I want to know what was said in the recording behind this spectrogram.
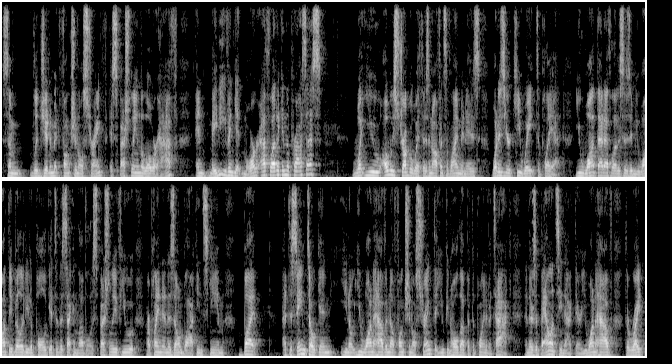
some legitimate functional strength, especially in the lower half, and maybe even get more athletic in the process. What you always struggle with as an offensive lineman is what is your key weight to play at? You want that athleticism, you want the ability to pull, get to the second level, especially if you are playing in a zone blocking scheme. But at the same token, you know, you want to have enough functional strength that you can hold up at the point of attack. And there's a balancing act there. You want to have the right,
